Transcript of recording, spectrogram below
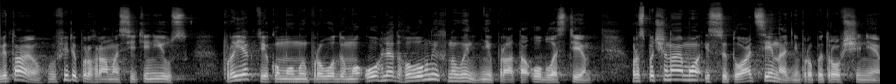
Вітаю! В ефірі програма City News. Проєкт, в якому ми проводимо огляд головних новин Дніпра та області. Розпочинаємо із ситуації на Дніпропетровщині.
